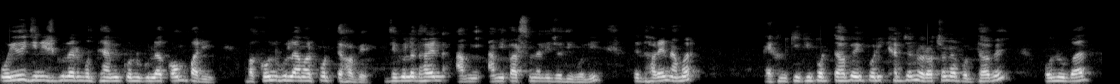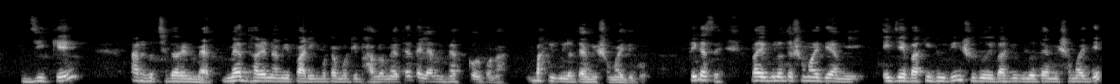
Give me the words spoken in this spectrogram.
ওই ওই জিনিসগুলোর মধ্যে আমি কোনগুলো কম পারি বা কোনগুলো আমার পড়তে হবে? যেগুলো ধরেন আমি আমি পার্সোনালি যদি বলি, যে ধরেন আমার এখন কি কি পড়তে হবে ওই পরীক্ষার জন্য? রচনা পড়তে হবে, অনুবাদ জিকে আর হচ্ছে ধরেন ম্যাথ ম্যাথ ধরেন আমি পারি মোটামুটি ভালো ম্যাথে তাহলে আমি ম্যাথ করব না। বাকিগুলোতে আমি সময় দিব। ঠিক আছে? বা এগুলোতে সময় দিয়ে আমি, এই যে বাকি দুই দিন শুধু ওই বাকিগুলোতে আমি সময় দিয়ে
